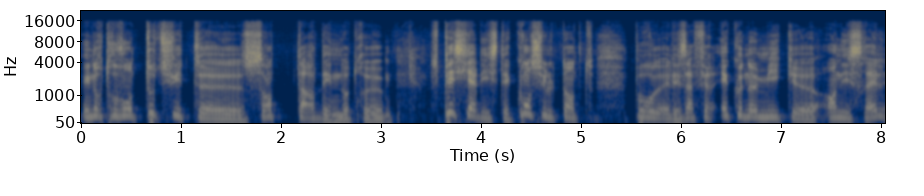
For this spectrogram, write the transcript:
Et nous retrouvons tout de suite, euh, sans tarder, notre spécialiste et consultante pour les affaires économiques euh, en Israël,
